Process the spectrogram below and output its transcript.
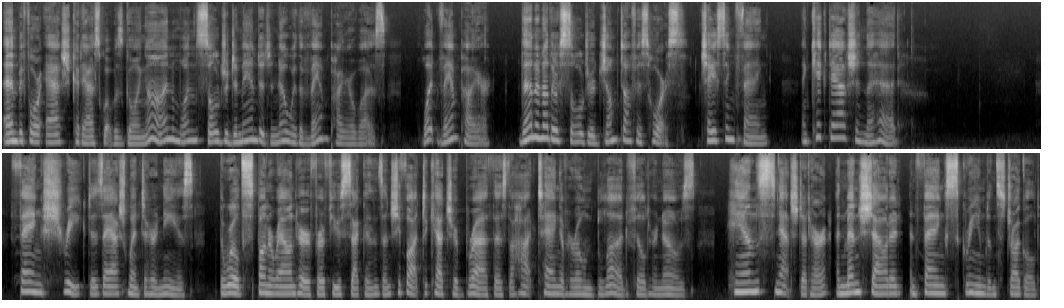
and before Ash could ask what was going on, one soldier demanded to know where the vampire was. What vampire? Then another soldier jumped off his horse, chasing Fang, and kicked Ash in the head. Fang shrieked as Ash went to her knees. The world spun around her for a few seconds, and she fought to catch her breath as the hot tang of her own blood filled her nose. Hands snatched at her, and men shouted, and Fang screamed and struggled.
